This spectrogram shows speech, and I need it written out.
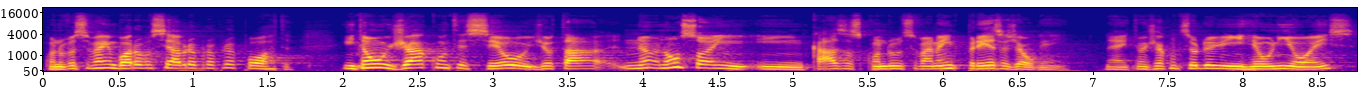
Quando você vai embora, você abre a própria porta. Então, já aconteceu de eu estar, tá, não, não só em, em casas, quando você vai na empresa de alguém. Né? Então já aconteceu em reuniões.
